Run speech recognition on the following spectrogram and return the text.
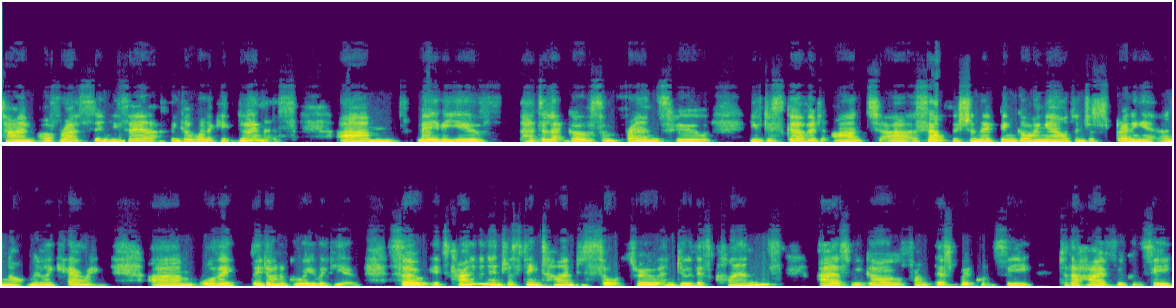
time of rest and you say, I think I want to keep doing this. Um, maybe you've had to let go of some friends who you've discovered aren't uh, selfish and they've been going out and just spreading it and not really caring um, or they, they don't agree with you. So it's kind of an interesting time to sort through and do this cleanse as we go from this frequency to the higher frequency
